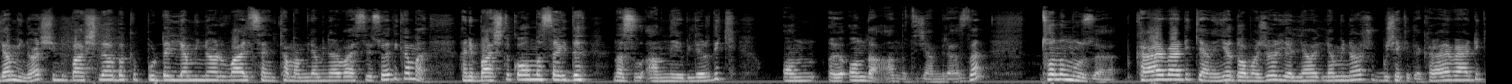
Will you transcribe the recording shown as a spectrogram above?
la minör. Şimdi başlığa bakıp burada la minör vals hani tamam la minör vals diye söyledik ama hani başlık olmasaydı nasıl anlayabilirdik? On, e, onu da anlatacağım birazdan. Tonumuza karar verdik yani ya do majör ya la, la minör bu şekilde karar verdik.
